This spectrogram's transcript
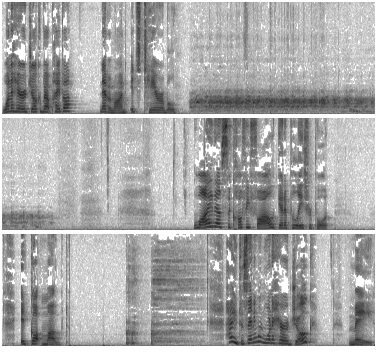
Want to hear a joke about paper? Never mind, it's terrible. Why does the coffee file get a police report? It got mugged. Hey, does anyone want to hear a joke? Me.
